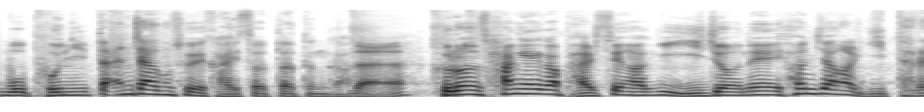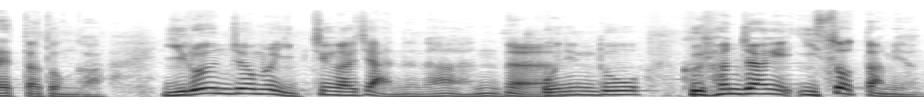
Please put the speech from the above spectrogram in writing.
뭐 본인이 딴 장소에 가 있었다든가 네. 그런 상해가 발생하기 이전에 현장을 이탈했다든가 이런 점을 입증하지 않는 한 네. 본인도 그 현장에 있었다면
